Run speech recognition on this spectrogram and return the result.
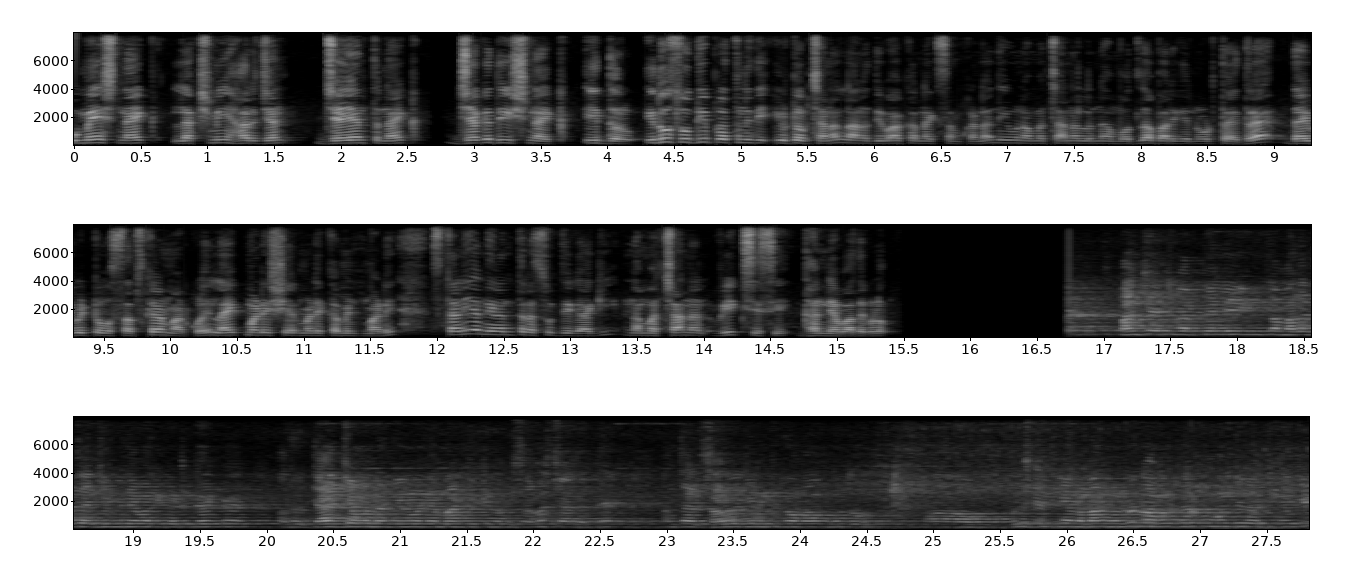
ಉಮೇಶ್ ನಾಯ್ಕ್, ಲಕ್ಷ್ಮೀ ಹರ್ಜನ್, ಜಯಂತ್ ನಾಯ್ಕ್, ಜಗದೀಶ್ ನಾಯ್ಕ್ ಇದ್ದರು. ಇದು ಸುದ್ದಿ ಪ್ರತಿನಿಧಿ ಯೂಟ್ಯೂಬ್ ಚಾನಲ್. ನಾನು ದಿವಾಕರ್ ನಾಯ್ಕ್ ಸಂಕಂಡ ನೀವು ನಮ್ಮ ಚಾನಲನ್ನು ಮೊದಲ ಬಾರಿಗೆ ನೋಡ್ತಾ ಇದ್ದರೆ ದಯವಿಟ್ಟು ಸಬ್ಸ್ಕ್ರೈಬ್ ಮಾಡ್ಕೊಳ್ಳಿ, ಲೈಕ್ ಮಾಡಿ, ಶೇರ್ ಮಾಡಿ, ಕಮೆಂಟ್ ಮಾಡಿ. ಸ್ಥಳೀಯ ನಿರಂತರ ಸುದ್ದಿಗಾಗಿ ನಮ್ಮ ಚಾನಲ್ ವೀಕ್ಷಿಸಿ. ಧನ್ಯವಾದಗಳು. ಪಂಚಾಯತ್ ವ್ಯಾಪ್ತಿಯಲ್ಲಿ ಇಂಥ ಮಲತ್ಯಾಜ್ಯ ವಿಲೇವಾರಿ ಘಟಕಕ್ಕೆ ಅದರ ತ್ಯಾಜ್ಯವನ್ನು ನಿರ್ವಹಣೆ ಮಾಡಲಿಕ್ಕೆ ನಮಗೆ ಸಮಸ್ಯೆ ಆಗುತ್ತೆ ಅಂತ ಸಾರ್ವಜನಿಕರ ಒಂದು ಪರಿಸ್ಥಿತಿಯನ್ನು ಮಾಡಿಕೊಂಡು ನಾವು ಇದನ್ನು ಮಂಜೂರಾತಿಗಾಗಿ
